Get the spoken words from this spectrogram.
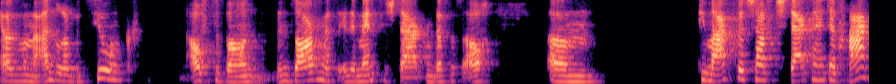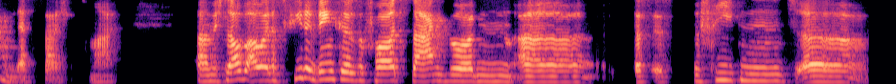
also eine andere Beziehung aufzubauen, ein sorgendes Element zu stärken, dass es auch ähm, die Marktwirtschaft stärker hinterfragen lässt, sage ich jetzt mal. Ähm, ich glaube aber, dass viele Linke sofort sagen würden, äh, das ist befriedend, äh,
